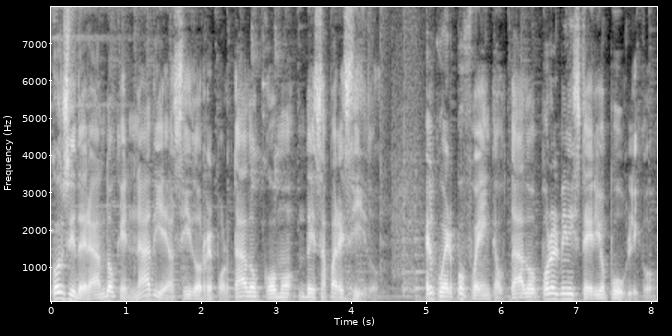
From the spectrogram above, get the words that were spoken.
considerando que nadie ha sido reportado como desaparecido. El cuerpo fue incautado por el Ministerio Público.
